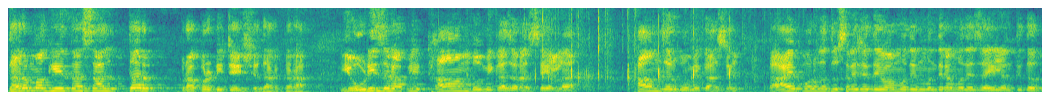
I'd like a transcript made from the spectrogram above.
धर्म घेत असाल तर प्रॉपर्टीचे हिस्सेदार करा. एवढी जर आपली ठाम भूमिका जर असेल ना ठाम जर भूमिका असेल काय पोरग दुसऱ्याच्या देवामध्ये मंदिरामध्ये जाईल आणि तिथं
